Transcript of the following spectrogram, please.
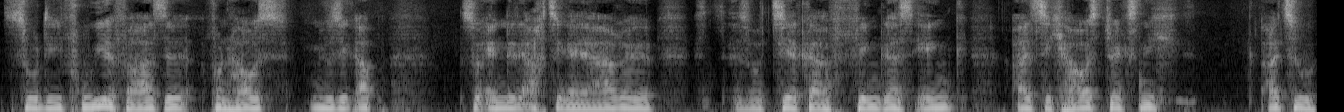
so die frühe Phase von House Music ab, so Ende der 80er Jahre, so circa Fingers Inc., als sich House Tracks nicht allzu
